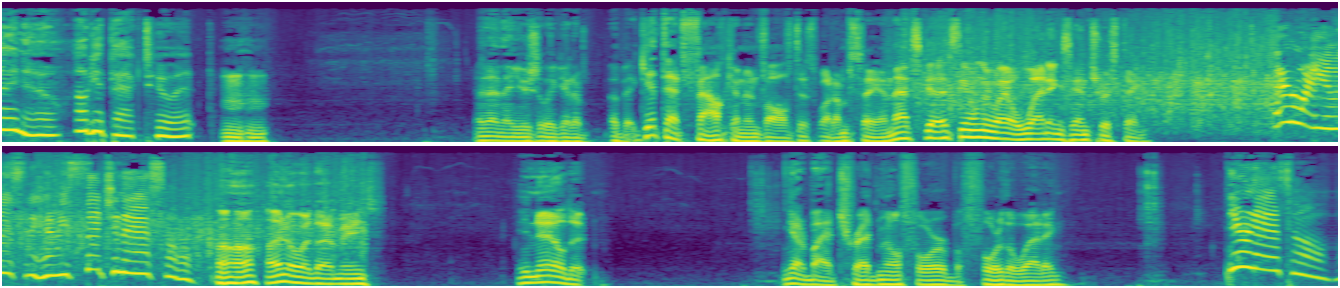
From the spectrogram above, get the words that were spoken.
I know. I'll get back to it. And then they usually get a, a bit. Get that falcon involved, is what I'm saying. That's good. That's the only way a wedding's interesting. I don't know why you listen to him. He's such an asshole. Uh huh. I know what that means. He nailed it. You got to buy a treadmill for her before the wedding. You're an asshole.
